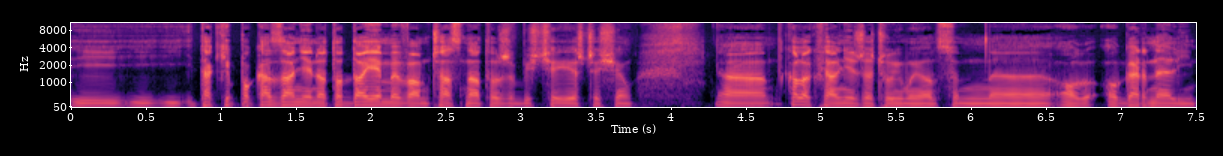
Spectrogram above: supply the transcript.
i, i, i takie pokazanie, no to dajemy wam czas na to, żebyście jeszcze się kolokwialnie rzecz ujmując ogarnęli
